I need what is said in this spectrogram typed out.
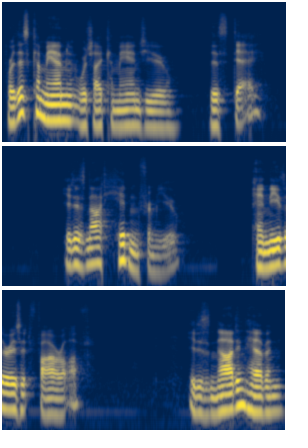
For this commandment which I command you this day, it is not hidden from you, and neither is it far off. It is not in heaven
